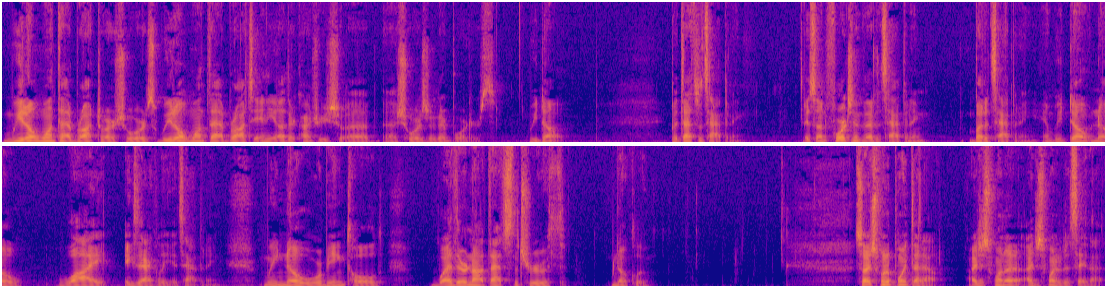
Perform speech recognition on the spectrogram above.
We don't want that brought to our shores. We don't want that brought to any other country's uh, uh, shores or their borders. We don't. But that's what's happening. It's unfortunate that it's happening, but it's happening. And we don't know why exactly it's happening. We know what we're being told. Whether or not that's the truth, no clue. So I just want to point that out. I just want to I just wanted to say that.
